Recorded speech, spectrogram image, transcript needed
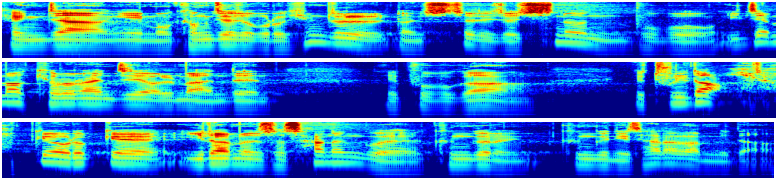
굉장히 뭐 경제적으로 힘들던 시절이죠. 신혼 부부 이제 막 결혼한 지 얼마 안 된 부부가 둘 다 어렵게 어렵게 일하면서 사는 거예요. 근근히 근근히 살아갑니다.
